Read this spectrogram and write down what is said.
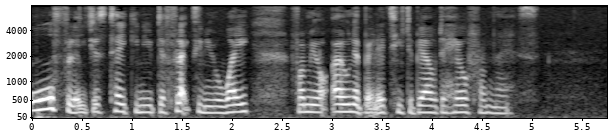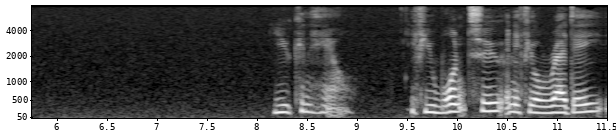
awfully just taking you, deflecting you away from your own ability to be able to heal from this. You can heal if you want to and if you're ready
